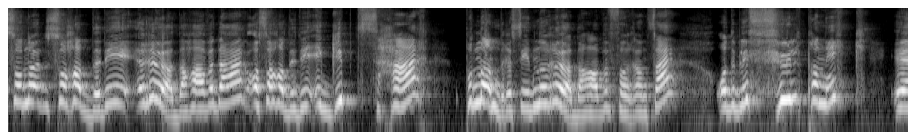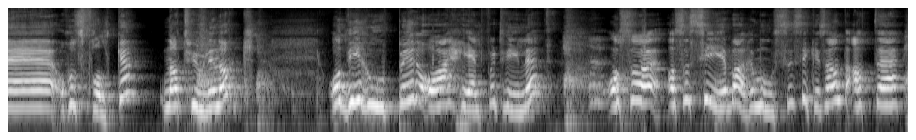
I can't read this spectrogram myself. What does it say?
så, så, hadde de Rødehavet der, og så hadde de Egypts hær på den andre siden og Rødehavet foran seg. Og det ble full panikk eh, hos folket, naturlig nok. Og de roper og er helt fortvilet. Og så, og så sier bare Moses ikke sant, at eh,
